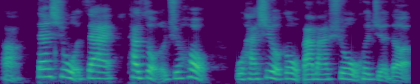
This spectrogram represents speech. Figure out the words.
啊。但是我在他走了之后，我还是有跟我爸妈说，我会觉得，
